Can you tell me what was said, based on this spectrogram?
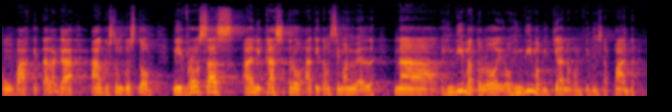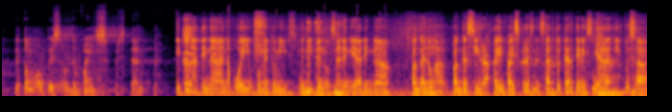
kung bakit talaga ah, gustong-gusto ni Brosas, ah, ni Castro at itong si Manuel na hindi matuloy o hindi mabigyan ng confidential fund itong Office of the Vice President. Hindi pa natin na nakuha yung komento mismo dito no, sa nangyayaring ah, pag ano nga, pag sira kay Vice President Sara Duterte, nagsimula dito sa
